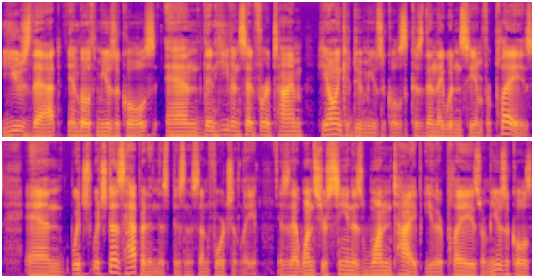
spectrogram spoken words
use that in both musicals. And then he even said for a time he only could do musicals because then they wouldn't see him for plays. And which which does happen in this business, unfortunately, is that once you're seen as one type, either plays or musicals,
